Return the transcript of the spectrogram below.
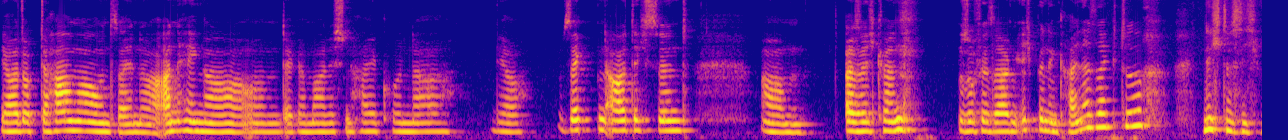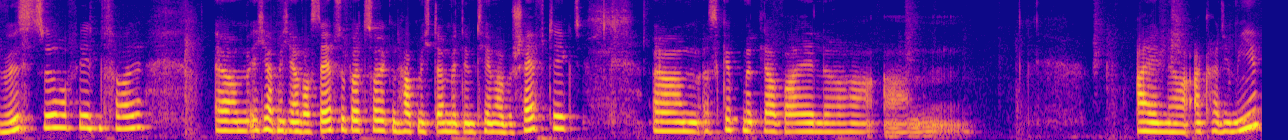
ja, Dr. Hamer und seine Anhänger ähm, der germanischen Heilkunde ja, sektenartig sind. Ähm, also ich kann so viel sagen, ich bin in keiner Sekte. Nicht, dass ich wüsste, auf jeden Fall. Ähm, ich habe mich einfach selbst überzeugt und habe mich dann mit dem Thema beschäftigt. Ähm, es gibt mittlerweile ähm, eine Akademie,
